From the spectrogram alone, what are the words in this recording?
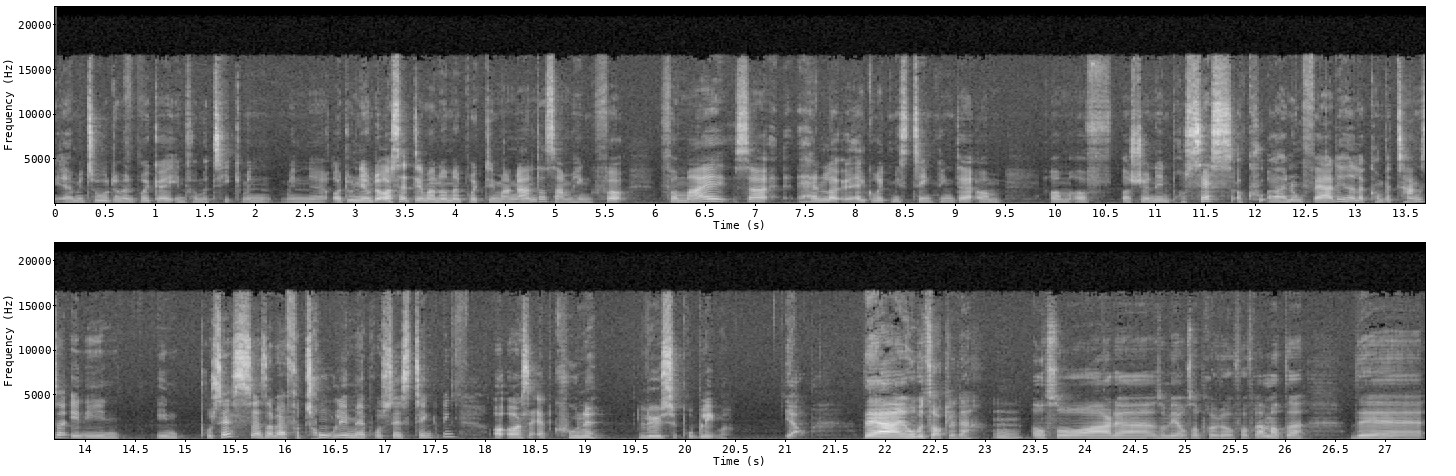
er metoder man bruker i informatikk, men, men, øh, og du nevnte også at det var noe man brukte i mange andre sammenhæng. For, for meg så handler algoritmisk tenkning der om, om å, at skjønne en prosess og ha noen ferdigheter eller kompetencer inn i en, i en proces, altså være fortrolig med procestænkning, og også at kunne løse problemer. Ja, det er hovedsakelig det. Mm. Og så er det, som vi også har prøvd å få frem, at det,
